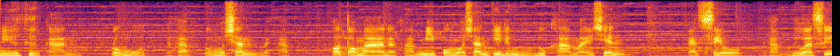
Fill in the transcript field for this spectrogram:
นี่ก็คือการโปรโมทนะครับโปรโมชั่นนะครับข้อต่อมานะครับมีโปรโมชั่นที่ดึงดูดลูกค้าไหมเช่นแฟลชเซลนะครับหรือว่าซื้อ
